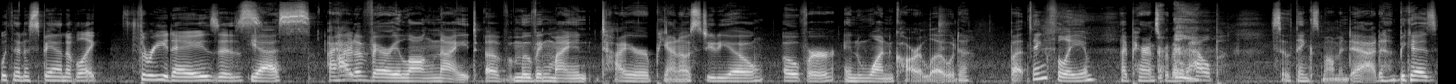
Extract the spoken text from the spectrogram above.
within a span of like three days is Yes. I had I- a very long night of moving my entire piano studio over in one car load But thankfully, my parents were there to help. So thanks, mom and dad, because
